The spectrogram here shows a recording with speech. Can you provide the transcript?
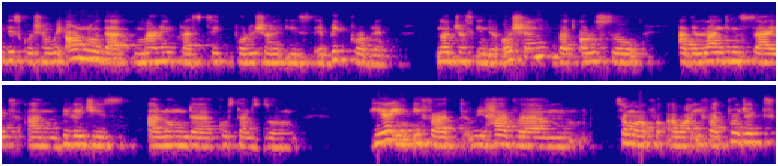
this question. We all know that marine plastic pollution is a big problem, not just in the ocean, but also at the landing site and villages along the coastal zone. Here in IFAD, we have um, some of our IFAD projects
